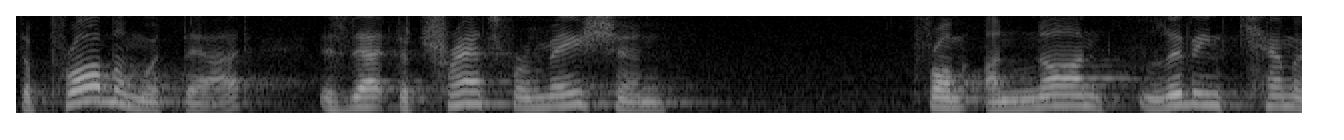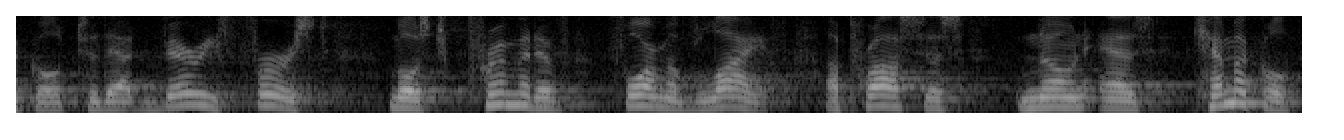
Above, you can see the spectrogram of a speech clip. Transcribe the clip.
The problem with that is that the transformation from a non living chemical to that very first, most primitive form of life, a process known as chemical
